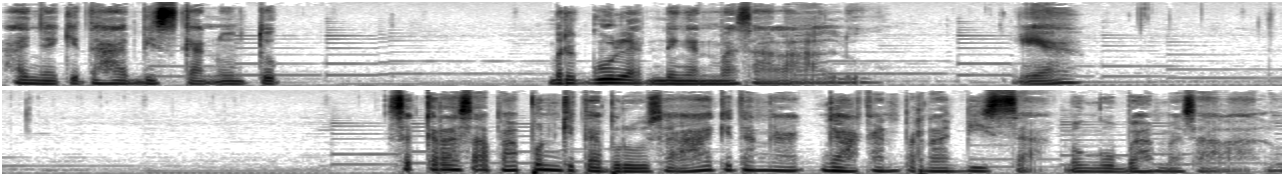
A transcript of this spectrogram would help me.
hanya kita habiskan untuk bergulat dengan masa lalu. Ya, Sekeras apa pun kita berusaha, kita nggak akan pernah bisa mengubah masa lalu.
